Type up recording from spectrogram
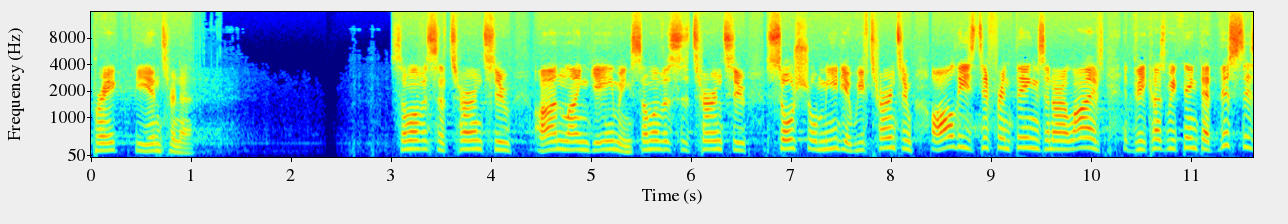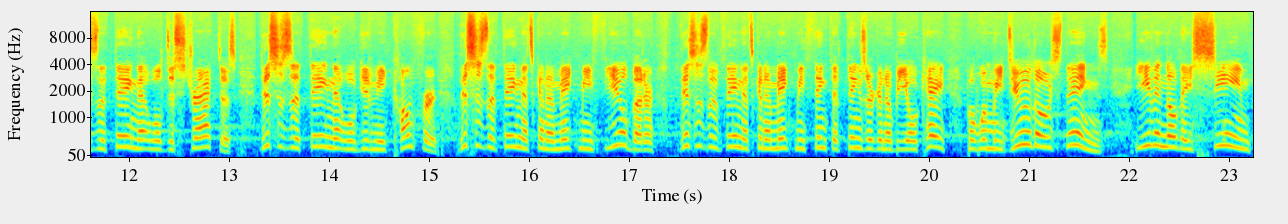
break the internet. Some of us have turned to online gaming. Some of us have turned to social media. We've turned to all these different things in our lives because we think that this is the thing that will distract us. This is the thing that will give me comfort. This is the thing that's going to make me feel better. This is the thing that's going to make me think that things are going to be okay. But when we do those things, even though they seem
